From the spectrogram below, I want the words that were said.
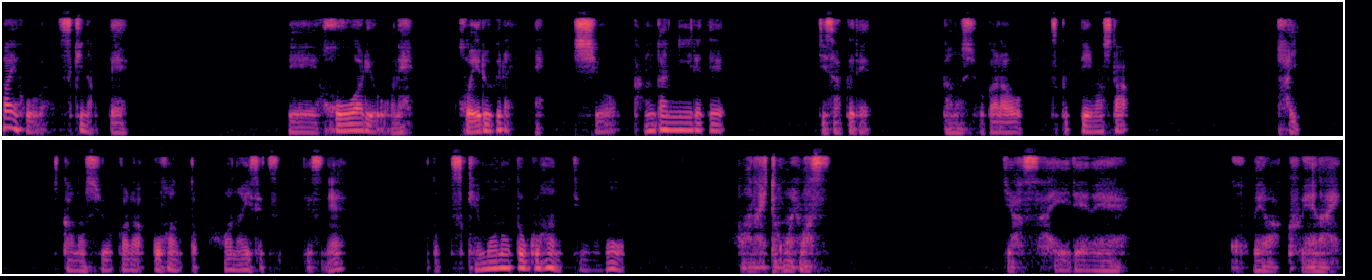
ぱい方が好きなので、えー、飽和量をね、超えるぐらいのね、塩をガンガンに入れて、自作でイカの塩辛を作っていました。はい。イカの塩辛ご飯と合わない説ですね。あと、漬物とご飯っていうのも合わないと思います。野菜でね、米は食えない。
